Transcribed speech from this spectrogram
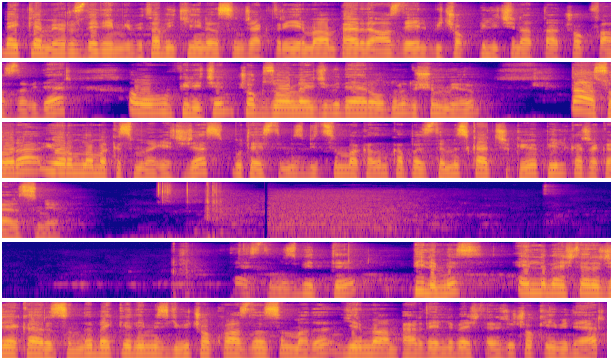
beklemiyoruz dediğim gibi. Tabii ki yine ısınacaktır. 20 amper de az değil. Birçok pil için hatta çok fazla bir değer. Ama bu pil için çok zorlayıcı bir değer olduğunu düşünmüyorum. Daha sonra yorumlama kısmına geçeceğiz. Bu testimiz bitsin bakalım kapasitemiz kaç çıkıyor, pil kaça kadar ısınıyor. Testimiz bitti. Pilimiz 55 dereceye kadar ısındı. Beklediğimiz gibi çok fazla ısınmadı. 20 amperde 55 derece çok iyi bir değer.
